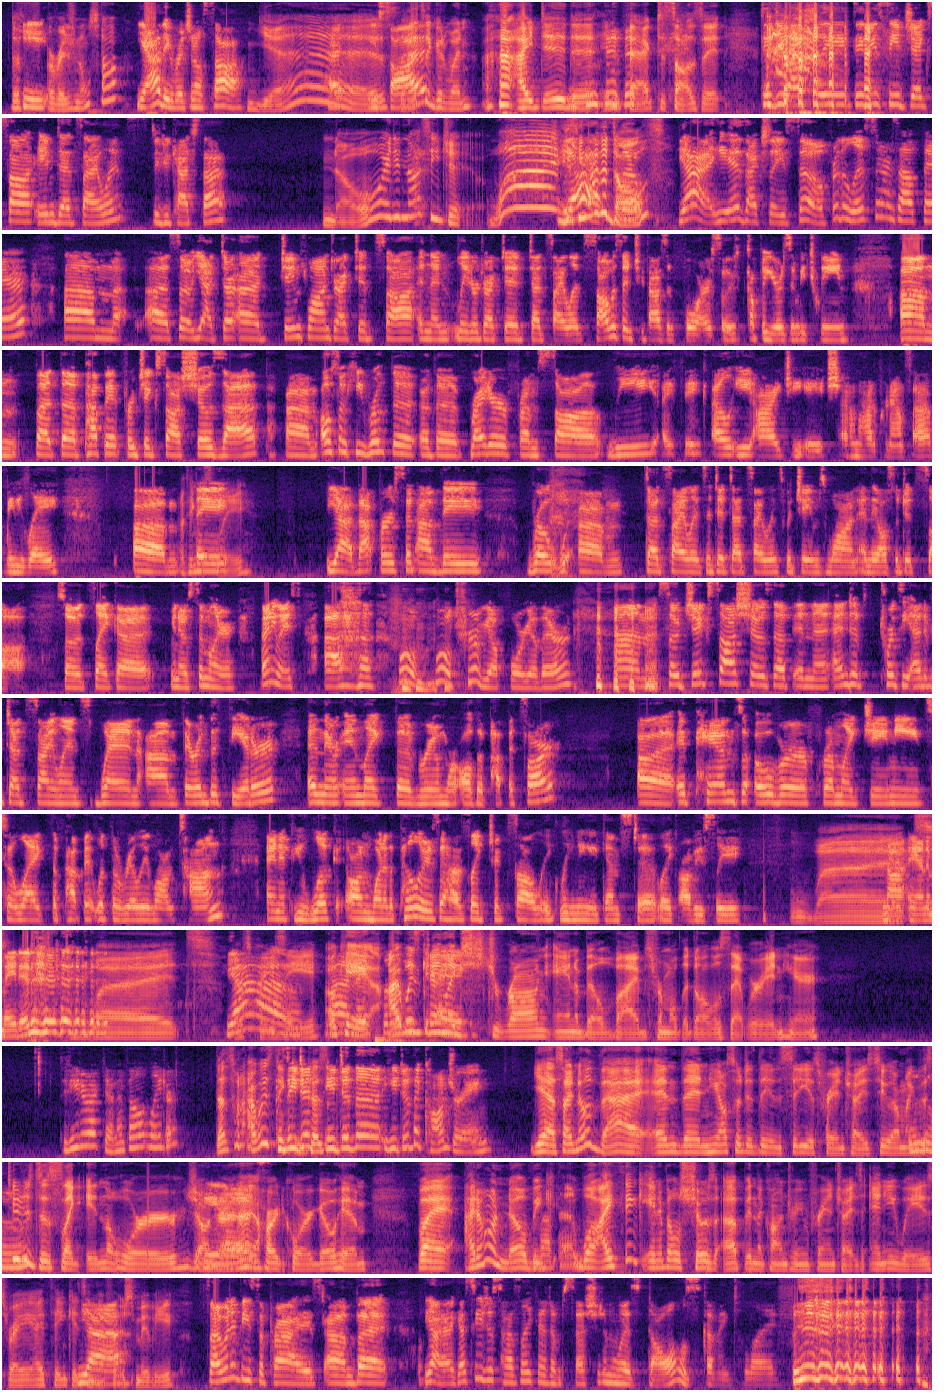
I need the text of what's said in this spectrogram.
the He- original Saw? Yeah, the original Saw. Yes. You saw That's it? a good one. I did, uh, in fact, saws it. Did you actually? did you see Jigsaw in Dead Silence? Did you catch that? No, I did not see J. What? Is Yeah, he one of the so- dolls? Yeah, he is actually. So for the listeners out there, um, uh, so yeah, uh, James Wan directed Saw, and then later directed Dead Silence. Saw was in 2004, so there's a couple years in between. Um, but the puppet for Jigsaw shows up. Um, also, he wrote the uh, the writer from Saw, Lee, I think L E I G H. I don't know how to pronounce that. Maybe Lay. Um, I think they, it's yeah, that person. Um, they wrote um, Dead Silence and did Dead Silence with James Wan, and they also did Saw. So it's like a you know similar. Anyways, uh, little, little trivia for you there. Um, so Jigsaw shows up in the end of towards the end of Dead Silence when um, they're in the theater and they're in like the room where all the puppets are. Uh, it pans over from like Jamie to like the puppet with the really long tongue. And if you look on one of the pillars, it has like Jigsaw like leaning against it, like obviously What? not animated. What? Yeah. That's crazy. Yeah, okay, nice I was Easter getting like strong Annabelle vibes from all the dolls that were in here. did he direct Annabelle later? That's what I was thinking. he did. He did the. He did the Conjuring. yes, I know that, and then he also did the Insidious franchise too. I'm like, this dude mm-hmm. is just like in the horror genre, hardcore. Go him. But I don't know. Because, well, I think Annabelle shows up in the Conjuring franchise, anyways, right? I think it's in the first movie. So I wouldn't be surprised. Um, but yeah, I guess he just has like an obsession with dolls coming to life.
